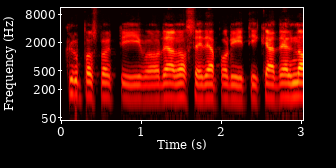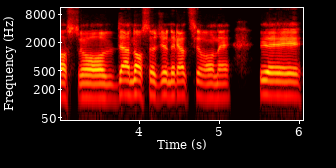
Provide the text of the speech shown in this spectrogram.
gruppo sportivo, della nostra idea politica, del nostro, della nostra generazione. Eh,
